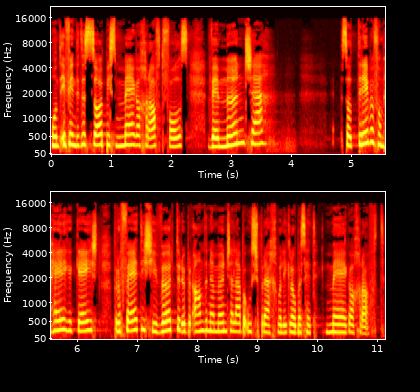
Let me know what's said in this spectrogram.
Und ich finde das so etwas mega Kraftvolles, wenn Menschen so getrieben vom Heiligen Geist prophetische Wörter über andere Menschenleben aussprechen, weil ich glaube, es hat mega Kraft.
